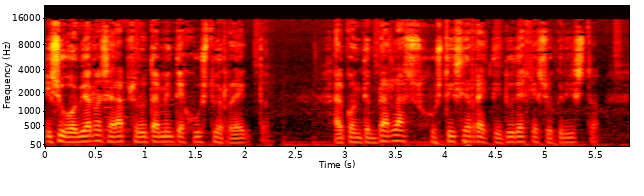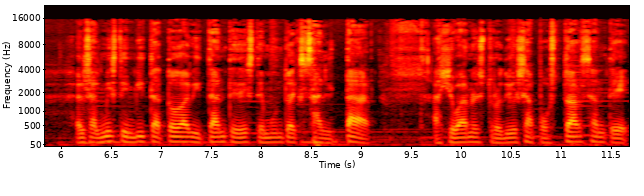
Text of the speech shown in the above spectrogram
y su gobierno será absolutamente justo y recto. Al contemplar la justicia y rectitud de Jesucristo, el salmista invita a todo habitante de este mundo a exaltar a Jehová nuestro Dios y a postrarse ante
